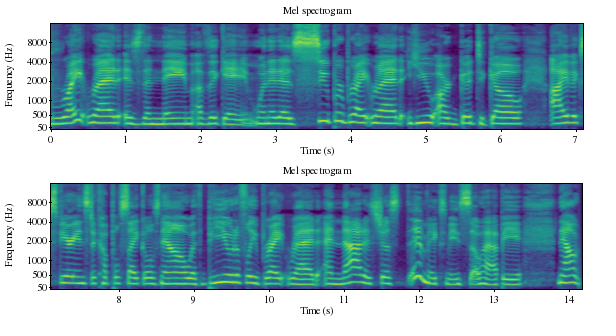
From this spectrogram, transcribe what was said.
Bright red is the name of the game. When it is super bright red, you are good to go. I've experienced a couple cycles now with beautifully bright red, and that is just, it makes me so happy. Now,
